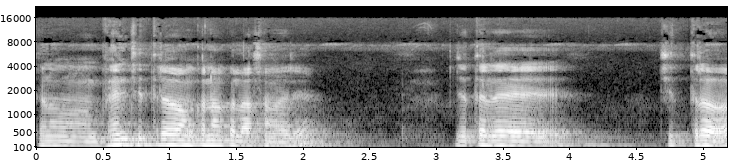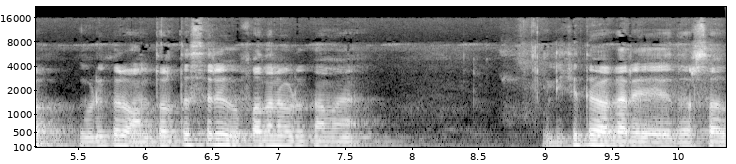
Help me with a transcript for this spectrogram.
तेणु भेन चित्र अंकन कला समय जो चित्र गुड़िकर अंतर्देश उपादान गुड़क आम लिखित आकार दर्शाऊ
